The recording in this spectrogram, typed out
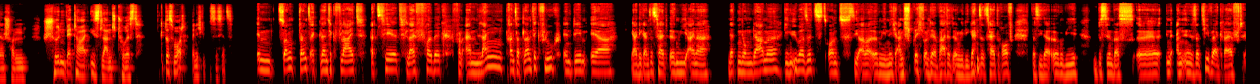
ja schon Schönwetter-Island-Tourist. Gibt das Wort? Wenn nicht, gibt es das jetzt. Im Song Transatlantic Flight erzählt Live Vollbeck von einem langen Transatlantikflug, in dem er ja die ganze Zeit irgendwie einer netten jungen Dame gegenüber sitzt und sie aber irgendwie nicht anspricht und er wartet irgendwie die ganze Zeit drauf, dass sie da irgendwie ein bisschen was äh, in, an Initiative ergreift.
